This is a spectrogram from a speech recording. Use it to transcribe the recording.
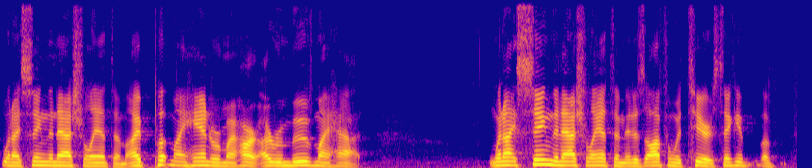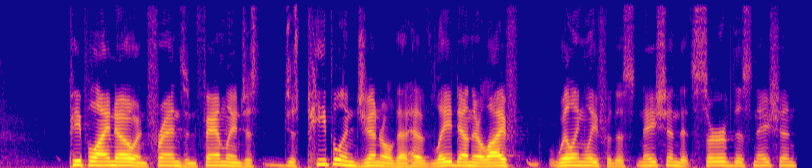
when I sing the national anthem. I put my hand over my heart. I remove my hat. When I sing the national anthem, it is often with tears, thinking of people I know and friends and family and just, just people in general that have laid down their life willingly for this nation, that served this nation.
